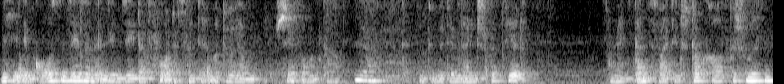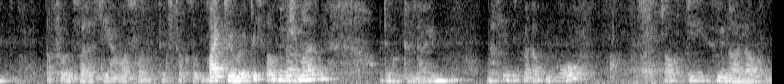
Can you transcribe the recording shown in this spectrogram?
Nicht in dem großen See, sondern in dem See davor. Das fand er immer toll. Wir haben einen Schäferhund gehabt. Ja. Sind wir mit dem dahin spaziert. Haben dann ganz weit den Stock rausgeschmissen. Auch für uns war das die Herausforderung, den Stock so weit wie möglich rauszuschmeißen. Und der Hund dann dahin. Und hier sieht man auf dem Hof auch die Hühner laufen.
